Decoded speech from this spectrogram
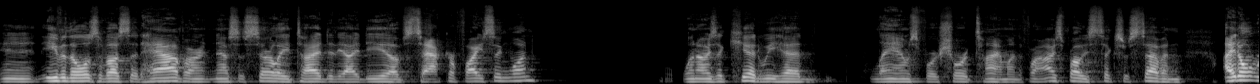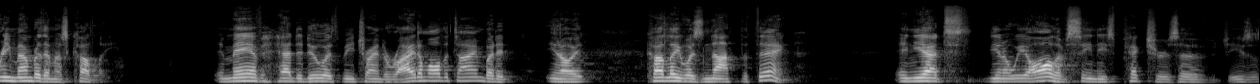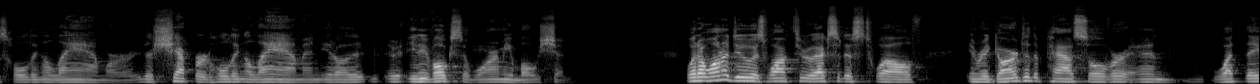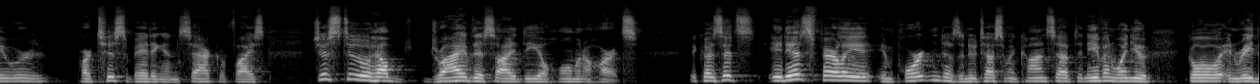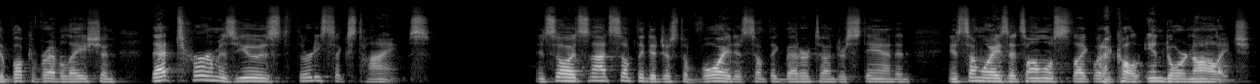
And even those of us that have aren't necessarily tied to the idea of sacrificing one. When I was a kid, we had lambs for a short time on the farm. I was probably six or seven. I don't remember them as cuddly. It may have had to do with me trying to ride them all the time, but it, you know, it, cuddly was not the thing. And yet, you know, we all have seen these pictures of Jesus holding a lamb or the shepherd holding a lamb, and, you know, it, it evokes a warm emotion. What I want to do is walk through Exodus 12 in regard to the Passover and what they were participating in sacrifice, just to help drive this idea home in our hearts. Because it's, it is fairly important as a New Testament concept, and even when you go and read the book of Revelation, that term is used 36 times. And so it's not something to just avoid, it's something better to understand. And in some ways, it's almost like what I call indoor knowledge.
